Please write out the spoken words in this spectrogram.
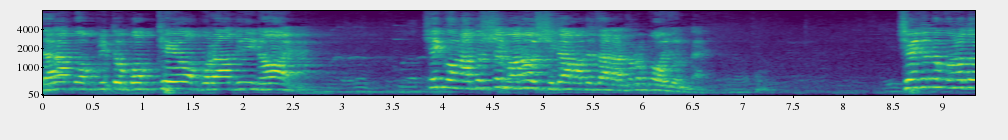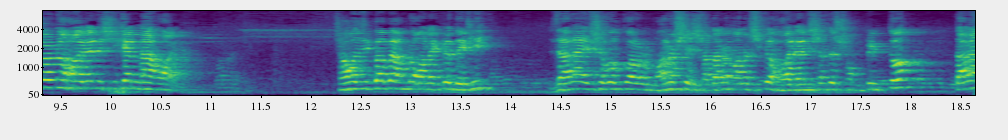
যারা প্রকৃত পক্ষে অপরাধী নয়, সে কোন আদর্শের মানুষ, সেটা আমাদের জানার কোনো প্রয়োজন নাই। সেই জন্য কোনো ধরনের হয়রানি, শিকার না হয়। সামাজিকভাবে আমরা অনেকটা দেখি। যারা এই সকল মানুষের সাধারণ মানুষকে হয়রানির সাথে সম্পৃক্ত, তারা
